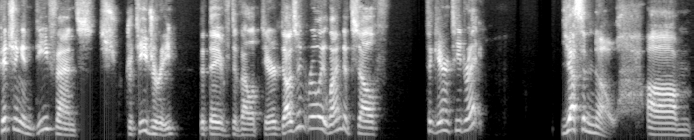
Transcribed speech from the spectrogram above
pitching and defense strategery that they've developed here doesn't really lend itself to guaranteed rate. Yes and no. Um,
